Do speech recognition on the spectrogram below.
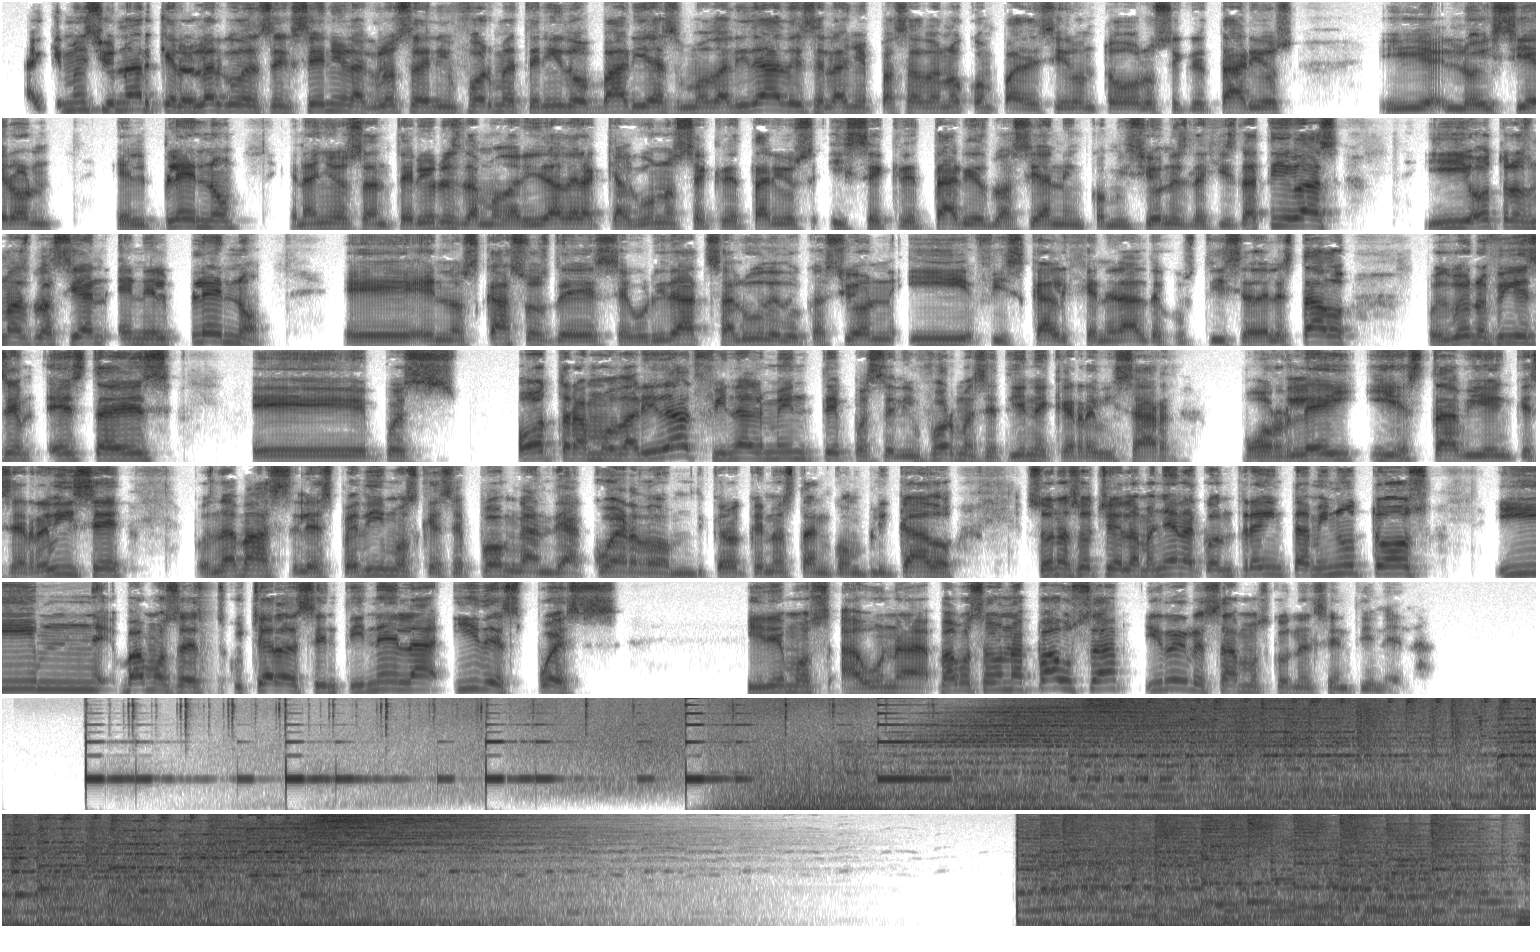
Hay que mencionar que a lo largo del sexenio la glosa del informe ha tenido varias modalidades. El año pasado no compadecieron todos los secretarios y lo hicieron el Pleno. En años anteriores la modalidad era que algunos secretarios y secretarias lo hacían en comisiones legislativas y otros más lo hacían en el Pleno. Eh, en los casos de seguridad, salud, educación y fiscal general de justicia del Estado. Pues bueno, fíjese, esta es eh, pues otra modalidad. Finalmente, pues el informe se tiene que revisar por ley y está bien que se revise, pues nada más les pedimos que se pongan de acuerdo. Creo que no es tan complicado. Son las 8 de la mañana con 30 minutos y mm, vamos a escuchar al Centinela y después iremos a una, vamos a una pausa y regresamos con el Centinela.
